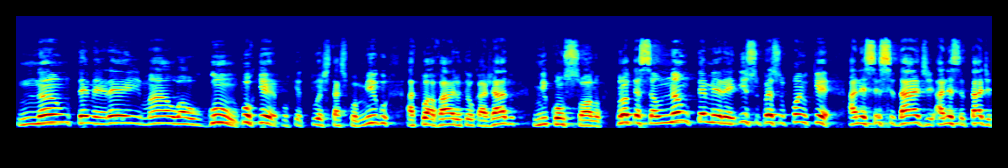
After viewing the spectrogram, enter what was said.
não temerei mal algum. Por quê? Porque tu estás comigo, a tua vara e o teu cajado me consolam. Proteção, não temerei. Isso pressupõe o quê? A necessidade, a necessidade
